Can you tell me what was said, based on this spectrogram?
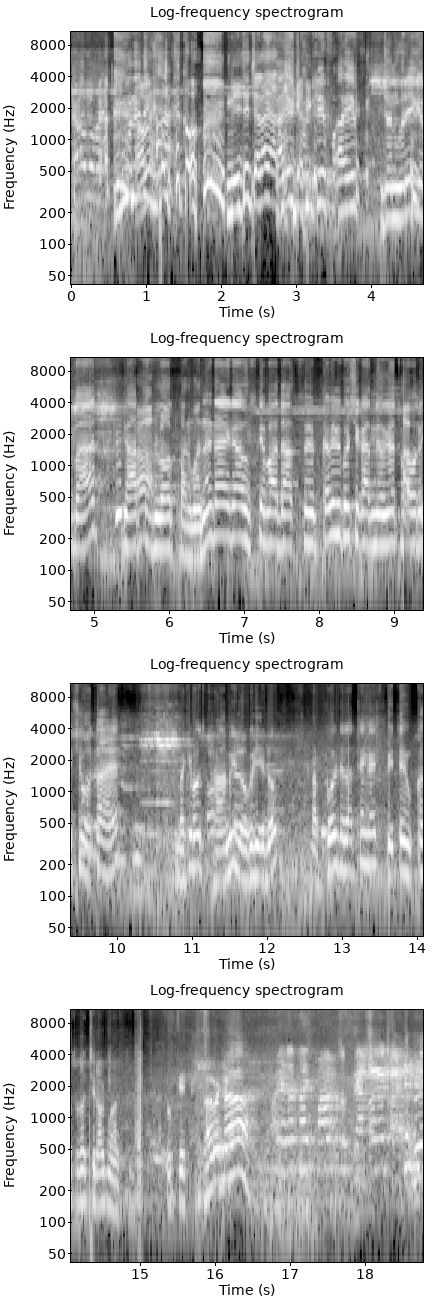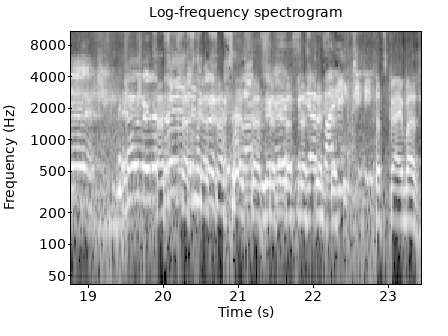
नीचे चला जाता है ट्वेंटी फाइव जनवरी के बाद आपका ब्लॉग परमानेंट आएगा। उसके बाद आपसे कभी भी कोई शिकायत नहीं होगी थोड़ा बहुत इश्यू होता है। बाकी बहुत हरामी लोग हैं ये लोग। अब कॉल चलाते हैं गाइस पीते हैं हुक्का थोड़ा चिराउट मारते हैं ओके हाँ बेटा सब्सक्राइबर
